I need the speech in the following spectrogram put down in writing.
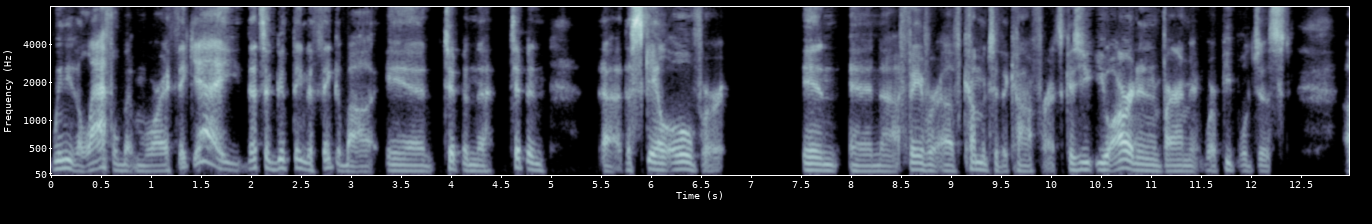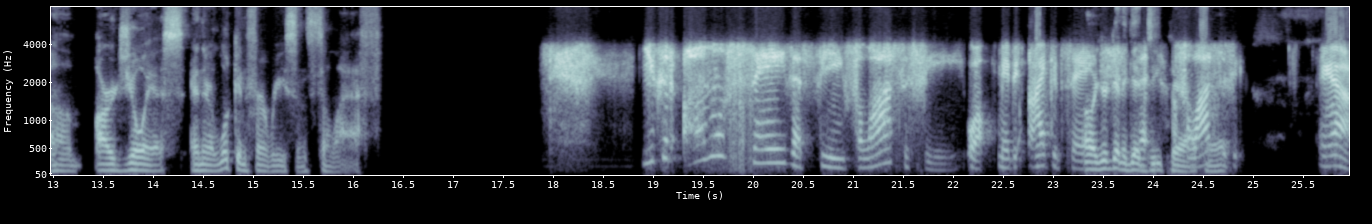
we need to laugh a little bit more. I think yeah, that's a good thing to think about in tipping the tipping uh, the scale over in in uh, favor of coming to the conference because you you are in an environment where people just um, are joyous and they're looking for reasons to laugh. You could almost say that the philosophy, well, maybe I could say. Oh, you're going to get detailed. Philosophy, yeah.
